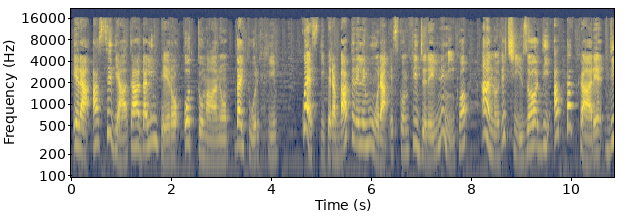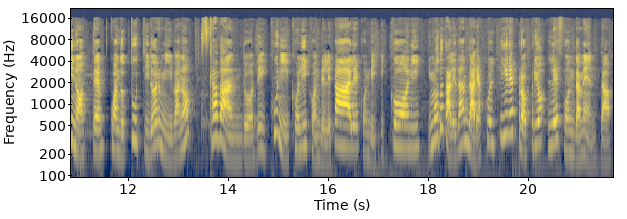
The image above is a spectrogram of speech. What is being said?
era assediata dall'impero ottomano, dai turchi. Questi, per abbattere le mura e sconfiggere il nemico, hanno deciso di attaccare di notte, quando tutti dormivano, scavando dei cunicoli con delle pale, con dei picconi, in modo tale da andare a colpire proprio le fondamenta.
